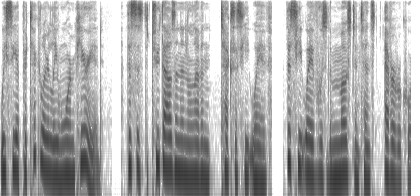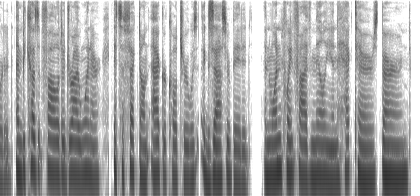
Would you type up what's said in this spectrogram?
we see a particularly warm period. This is the 2011 Texas heat wave. This heat wave was the most intense ever recorded, and because it followed a dry winter, its effect on agriculture was exacerbated, and 1.5 million hectares burned.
